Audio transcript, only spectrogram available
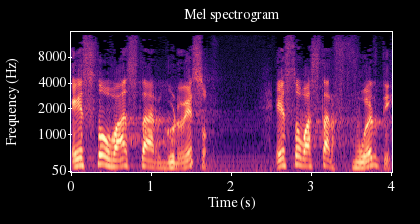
esto va a estar grueso, esto va a estar fuerte.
